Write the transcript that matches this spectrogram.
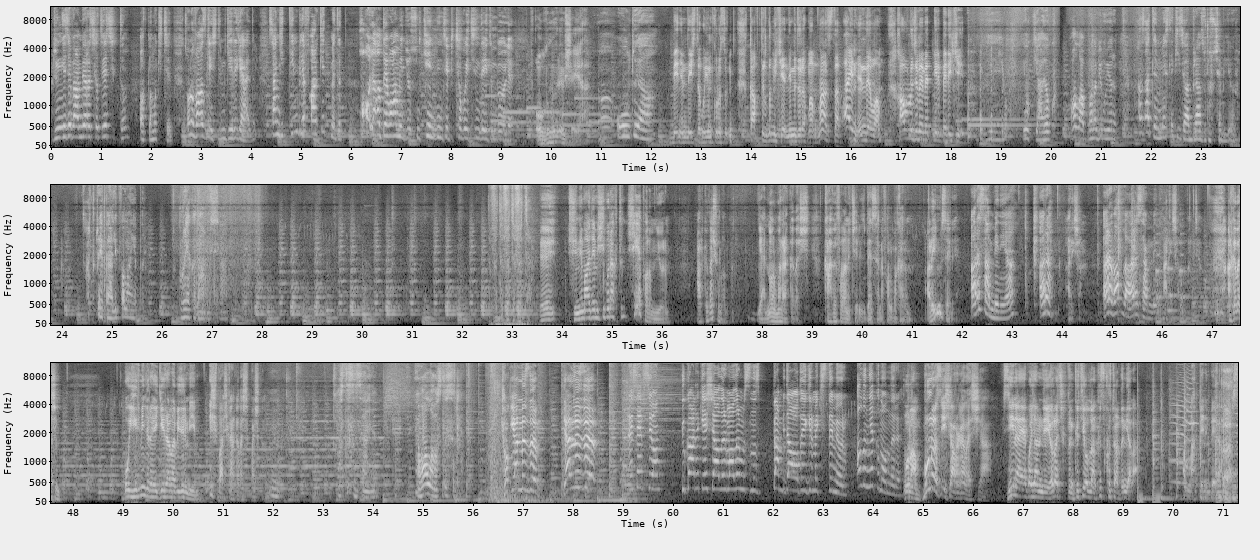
Dün gece ben bir ara çatıya çıktım atlamak için. Sonra vazgeçtim, geri geldim. Sen gittiğimi bile fark etmedin. Hala devam ediyorsun. Kendince bir çaba içindeydin böyle. Oldu mu öyle bir şey ya? Ha, oldu ya. Benim de işte huyum kurusun. Kaptırdım kendimi duramam. Non-stop aynen devam. Havlucu Mehmet bir ben iki. Ee, yok, yok ya yok. Vallahi bana bir uyarı. Ben zaten meslek icabı biraz Rusça biliyorum. Artık rehberlik falan yaparım. Buraya kadarmış yani. Fıtı fıtı. Ee, şimdi madem işi bıraktın şey yapalım diyorum. Arkadaş olalım. Yani normal arkadaş. Kahve falan içeriz. Ben sana fal bakarım. Arayayım mı seni? Ara sen beni ya. Ara. Arayacağım. Ara vallahi ara sen beni. Arayacağım, arayacağım. Arkadaşım, o 20 lirayı geri alabilir miyim? İş başka, arkadaşlık başka. Hastasın sen ya. Ya vallahi hastasın. Çok yalnızdım. Yalnızdım. Resepsiyon. Yukarıdaki eşyalarımı alır mısınız? Ben bir daha odaya girmek istemiyorum. Alın yakın onları. Ulan bu nasıl iş arkadaş ya? Zina yapacağım diye yola çıktın, kötü yoldan kız kurtardım yalan. Allah benim belamı versin.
